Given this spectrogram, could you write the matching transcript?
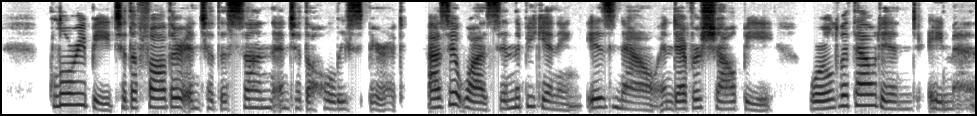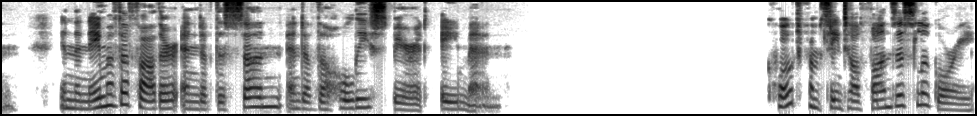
Glory be to the Father, and to the Son, and to the Holy Spirit, as it was in the beginning, is now, and ever shall be, world without end. Amen. In the name of the Father, and of the Son, and of the Holy Spirit. Amen. Quote from St. Alphonsus Liguori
